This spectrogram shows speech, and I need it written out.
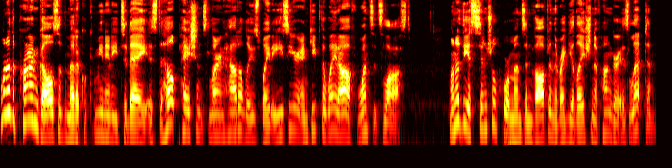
One of the prime goals of the medical community today is to help patients learn how to lose weight easier and keep the weight off once it's lost. One of the essential hormones involved in the regulation of hunger is leptin.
